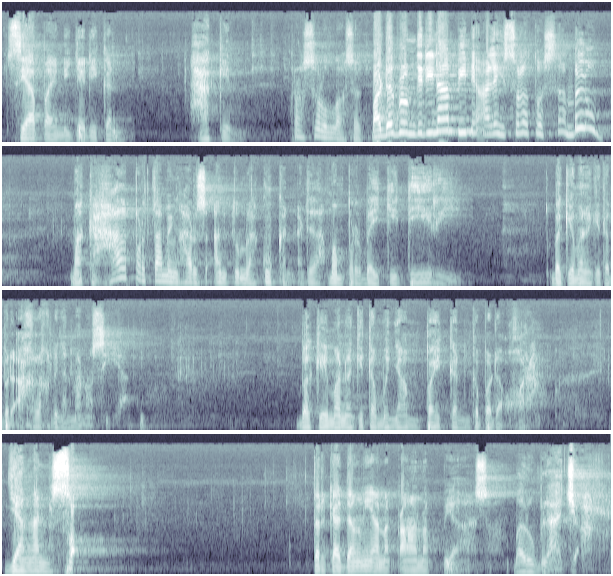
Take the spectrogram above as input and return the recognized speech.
siapa yang dijadikan hakim Rasulullah SAW. Padahal belum jadi nabi nih alaihi salatu wassalam. Belum. Maka hal pertama yang harus antum lakukan adalah memperbaiki diri. Bagaimana kita berakhlak dengan manusia. Bagaimana kita menyampaikan kepada orang. Jangan sok. Terkadang nih anak-anak biasa. Baru belajar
